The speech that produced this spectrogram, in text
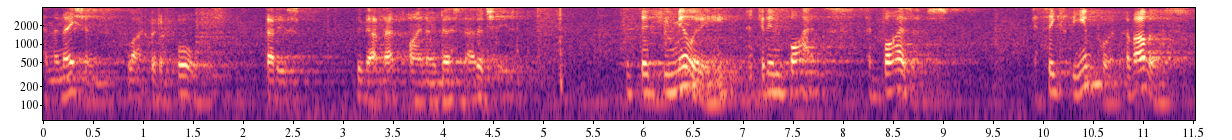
and the nation's likely to fall. That is, live out that I know best attitude. Instead, humility, it invites, advises, it seeks the input of others.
